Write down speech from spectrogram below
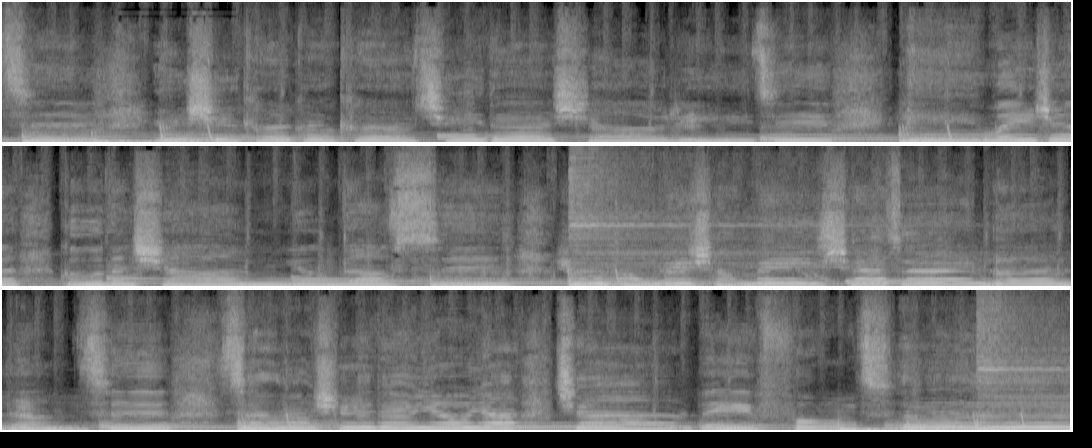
疵，于是可歌可泣的小日子，依偎着孤单相拥到死，如同悲伤被下载了两次，残荷式的优雅加倍讽刺。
